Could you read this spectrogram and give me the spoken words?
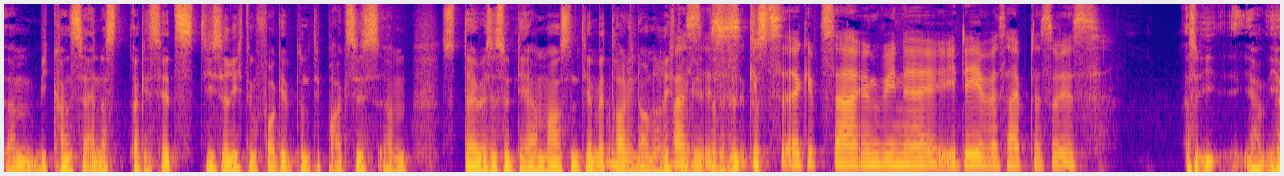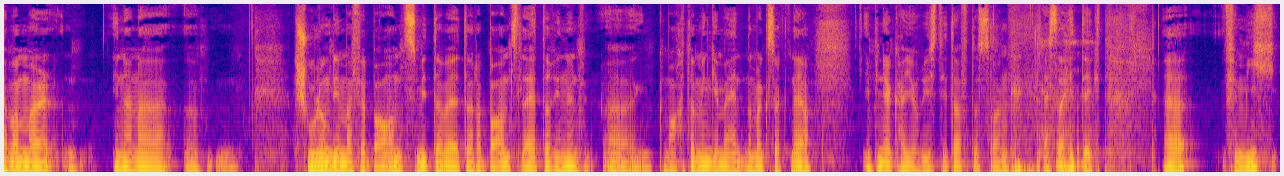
ähm, wie kann es sein, dass ein Gesetz diese Richtung vorgibt und die Praxis ähm, teilweise so dermaßen diametral in eine andere Richtung geht? Also Gibt es äh, da irgendwie eine Idee, weshalb das so ist? Also ich, ja, ich habe einmal in einer äh, Schulung, die wir für Bauamtsmitarbeiter oder Bauamtsleiterinnen äh, gemacht haben in Gemeinden, einmal gesagt, naja, ich bin ja kein Jurist, ich darf das sagen, als Architekt. äh, für mich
